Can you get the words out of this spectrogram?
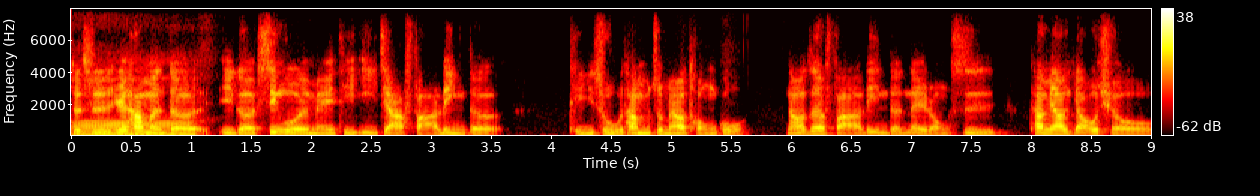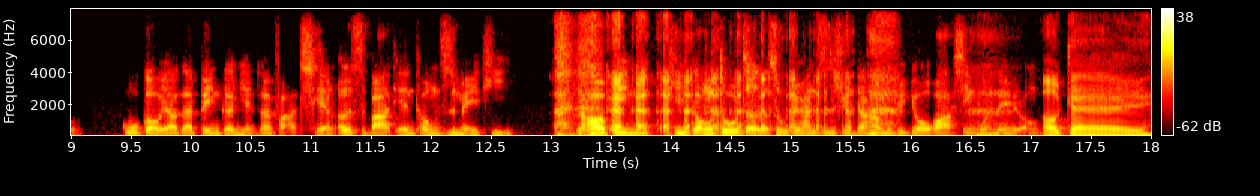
就是因为他们的一个新闻媒体议价法令的提出，他们准备要通过，然后这个法令的内容是，他们要要求 Google 要在变更演算法前二十八天通知媒体，然后并提供读者的数据和资讯，让他们去优化新闻内容。OK，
